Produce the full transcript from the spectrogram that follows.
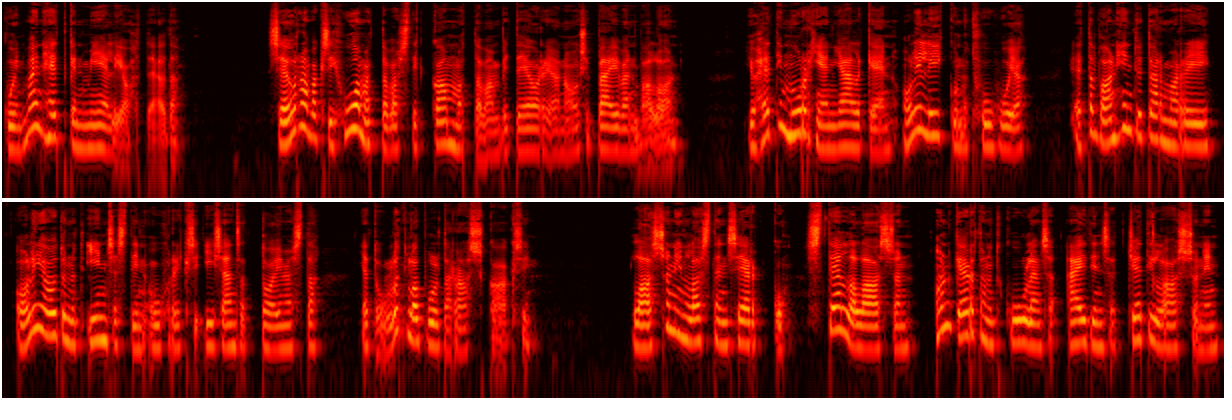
kuin vain hetken mielijohteelta. Seuraavaksi huomattavasti kammottavampi teoria nousi päivänvaloon. Jo heti murhien jälkeen oli liikkunut huhuja, että vanhin tytär Marie oli joutunut insestin uhriksi isänsä toimesta ja tullut lopulta raskaaksi. Laassonin lasten serkku Stella Laasson on kertonut kuulensa äitinsä Jetty Laassonin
